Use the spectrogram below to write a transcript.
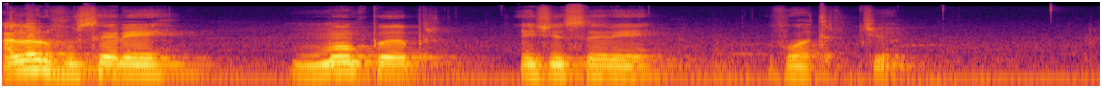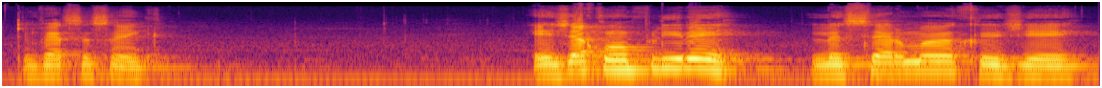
Alors vous serez mon peuple et je serai votre Dieu. Verset 5. Et j'accomplirai le serment que j'ai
